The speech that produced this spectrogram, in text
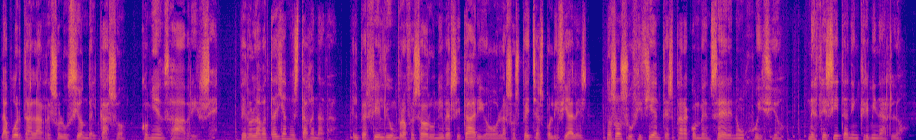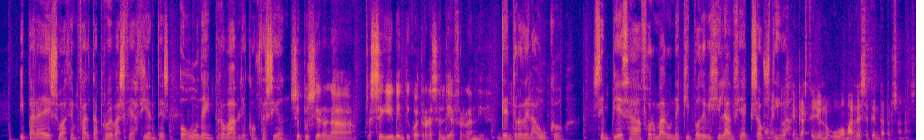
La puerta a la resolución del caso comienza a abrirse. Pero la batalla no está ganada. El perfil de un profesor universitario o las sospechas policiales no son suficientes para convencer en un juicio. Necesitan incriminarlo y para eso hacen falta pruebas fehacientes o una improbable confesión. Se pusieron a seguir 24 horas al día Fernández. Dentro de la UCO se empieza a formar un equipo de vigilancia exhaustiva. En Castellón hubo más de 70 personas,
